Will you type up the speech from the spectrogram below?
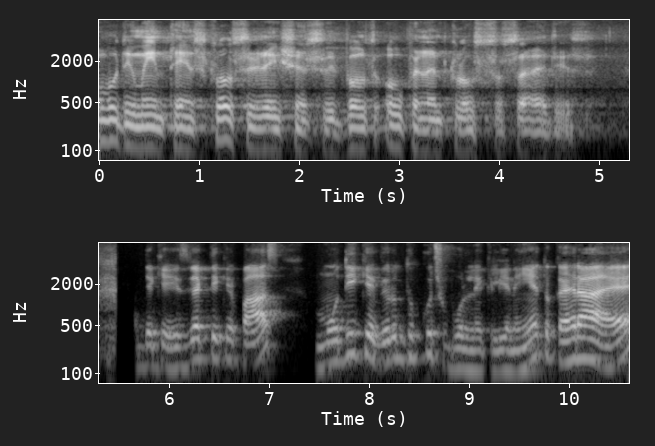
Modi maintains close relations with both open and closed societies. देखिए इस व्यक्ति के पास मोदी के विरुद्ध कुछ बोलने के लिए नहीं है तो कह रहा है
